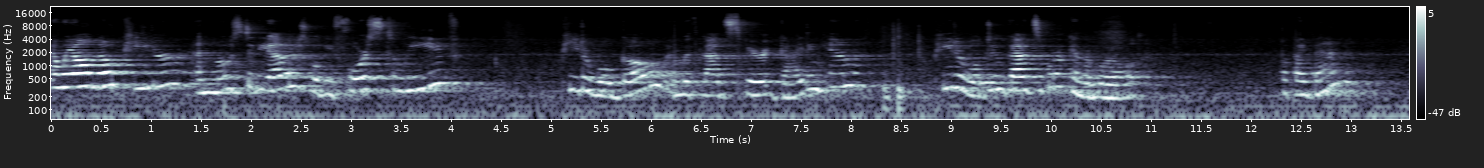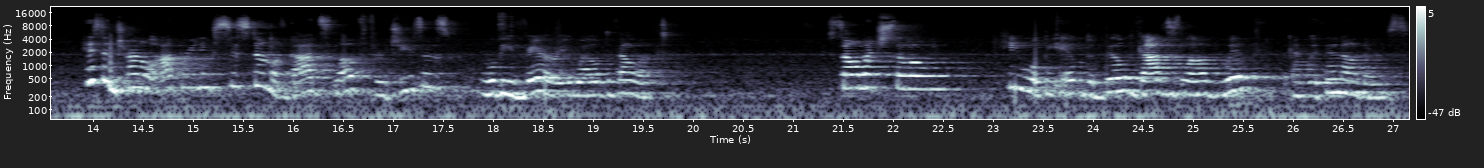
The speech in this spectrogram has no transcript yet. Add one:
And we all know Peter and most of the others will be forced to leave. Peter will go, and with God's Spirit guiding him, Peter will do God's work in the world. But by then, his internal operating system of God's love through Jesus will be very well developed. So much so, he will be able to build God's love with and within others.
